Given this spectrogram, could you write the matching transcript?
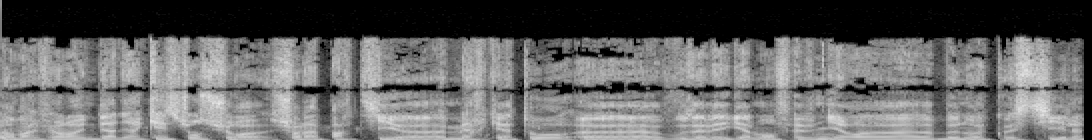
Jean-Marc une dernière question sur, sur la partie euh, mercato. Vous avez également fait venir Benoît Costil,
